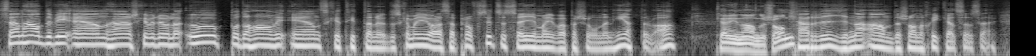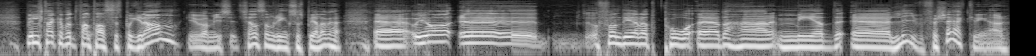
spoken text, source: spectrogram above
Sen hade vi en här, ska vi rulla upp och då har vi en, ska jag titta nu, då ska man göra så här proffsigt så säger man ju vad personen heter va? Karina Andersson. Karina Andersson har skickat så här. Vill tacka för ett fantastiskt program. Gud vad mysigt, känns som ring så spelar vi här. Eh, och jag eh, har funderat på eh, det här med eh, livförsäkringar.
